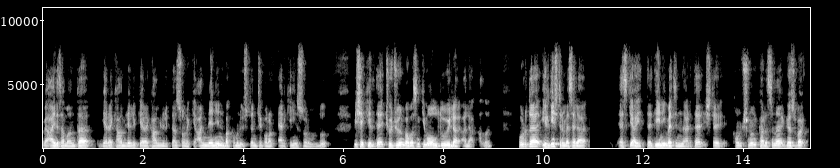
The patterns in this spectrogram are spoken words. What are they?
ve aynı zamanda gerek hamilelik gerek hamilelikten sonraki annenin bakımını üstlenecek olan erkeğin sorumluluğu bir şekilde çocuğun babasının kim olduğuyla alakalı. Burada ilginçtir mesela eski ayitte, dini metinlerde işte komşunun karısına göz bak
